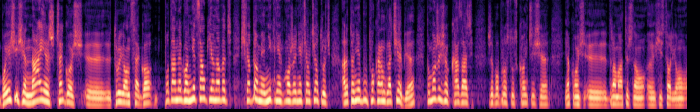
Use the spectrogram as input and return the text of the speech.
Bo jeśli się najesz czegoś y, trującego, podanego nie całkiem nawet świadomie, nikt nie, może nie chciał cię otruć, ale to nie był pokarm dla ciebie, to może się okazać, że po prostu skończy się jakąś y, dramatyczną historią,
